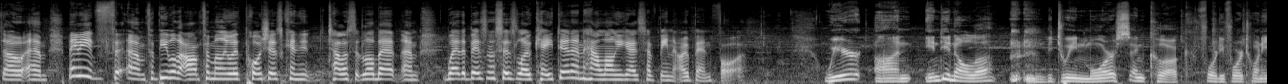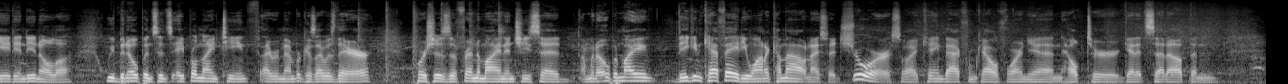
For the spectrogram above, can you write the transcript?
So um, maybe f- um, for people that aren't familiar with Portia's, can you tell us a little bit um, where the business is located and how long you guys have been open for? We're on Indianola between Morse and Cook, 4428 Indianola. We've been open since April 19th. I remember because I was there. Portia's a friend of mine, and she said, I'm going to open my vegan cafe. Do you want to come out? And I said, sure. So I came back from California and helped her get it set up and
